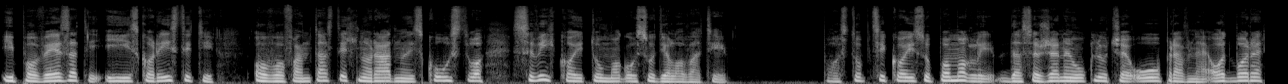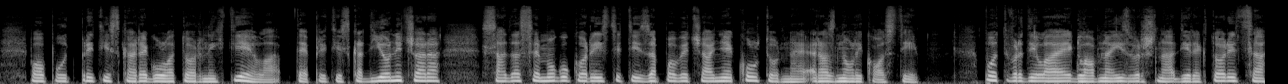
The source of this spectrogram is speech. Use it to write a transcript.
i povezati i iskoristiti ovo fantastično radno iskustvo svih koji tu mogu sudjelovati. Postupci koji su pomogli da se žene uključe u upravne odbore poput pritiska regulatornih tijela te pritiska dioničara sada se mogu koristiti za povećanje kulturne raznolikosti potvrdila je glavna izvršna direktorica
